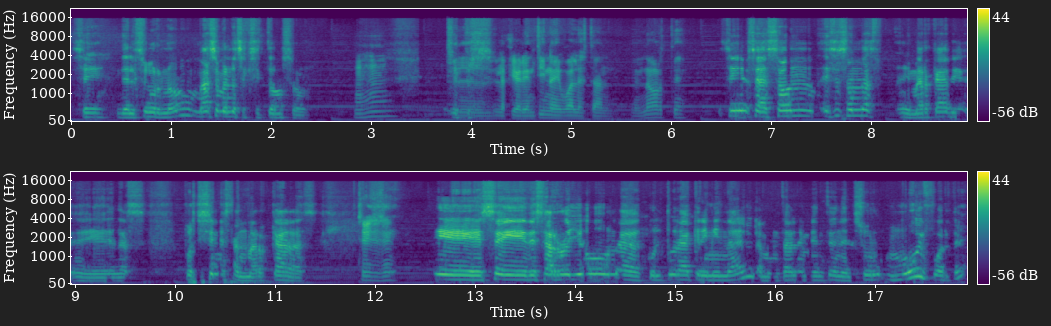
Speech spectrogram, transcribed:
Sí, del sur, ¿no? Más o menos exitoso. Pues. La Fiorentina igual está en el norte. Sí, o sea, son, esas son las eh, marca- eh, las posiciones tan marcadas. Sí, sí, sí. Eh, se desarrolló una cultura criminal, lamentablemente, en el sur muy fuerte,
